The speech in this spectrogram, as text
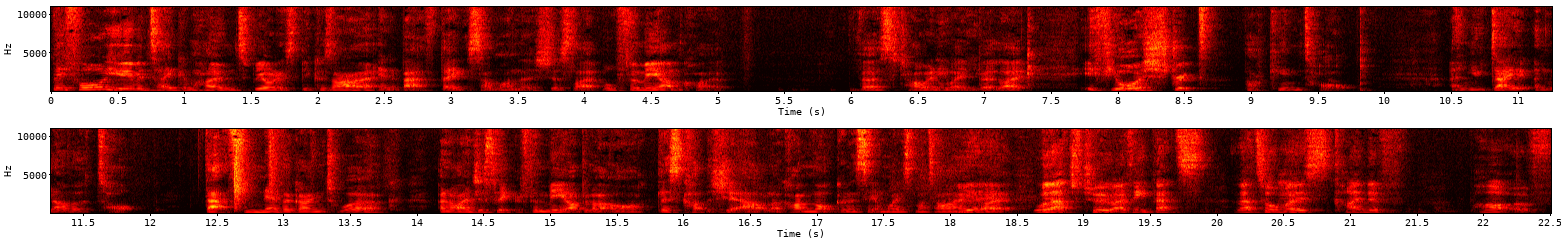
Before you even take them home, to be honest, because I ain't about to date someone that's just like, well, for me, I'm quite versatile anyway. But like, if you're a strict fucking top, and you date another top, that's never going to work. And I just think for me, I'd be like, oh, let's cut the shit out. Like, I'm not gonna sit and waste my time. Yeah, Like, well, that's true. I think that's that's almost kind of part of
